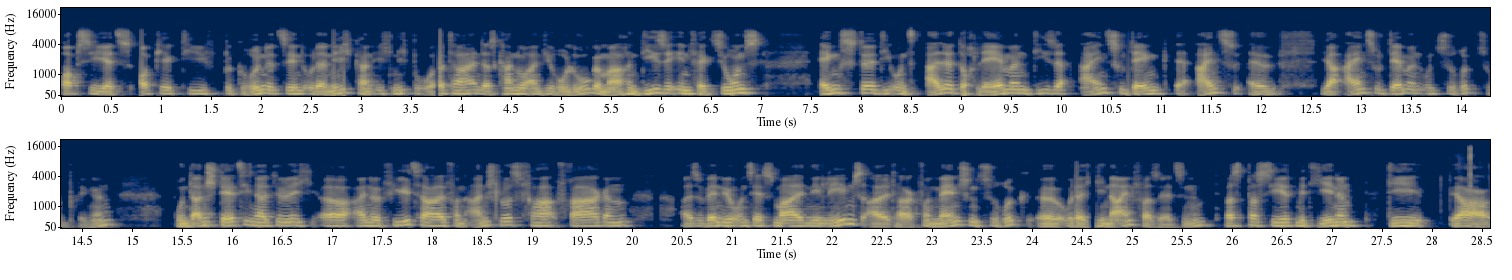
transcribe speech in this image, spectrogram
ob sie jetzt objektiv begründet sind oder nicht, kann ich nicht beurteilen. Das kann nur ein Virologe machen. Diese Infektionsängste, die uns alle doch lähmen, diese einzudenk, äh, einzu, äh, ja, einzudämmen und zurückzubringen. Und dann stellt sich natürlich äh, eine Vielzahl von Anschlussfragen. Also wenn wir uns jetzt mal in den Lebensalltag von Menschen zurück äh, oder hineinversetzen, was passiert mit jenen, die ja,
